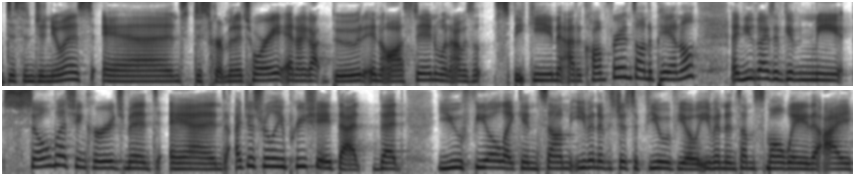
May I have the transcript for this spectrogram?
disingenuous and discriminatory. And I got booed in Austin when I was speaking at a conference on a panel. And you guys have given me so much encouragement. And I just really appreciate that, that you feel like in some, even if it's just a few of you, even in some small way that I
